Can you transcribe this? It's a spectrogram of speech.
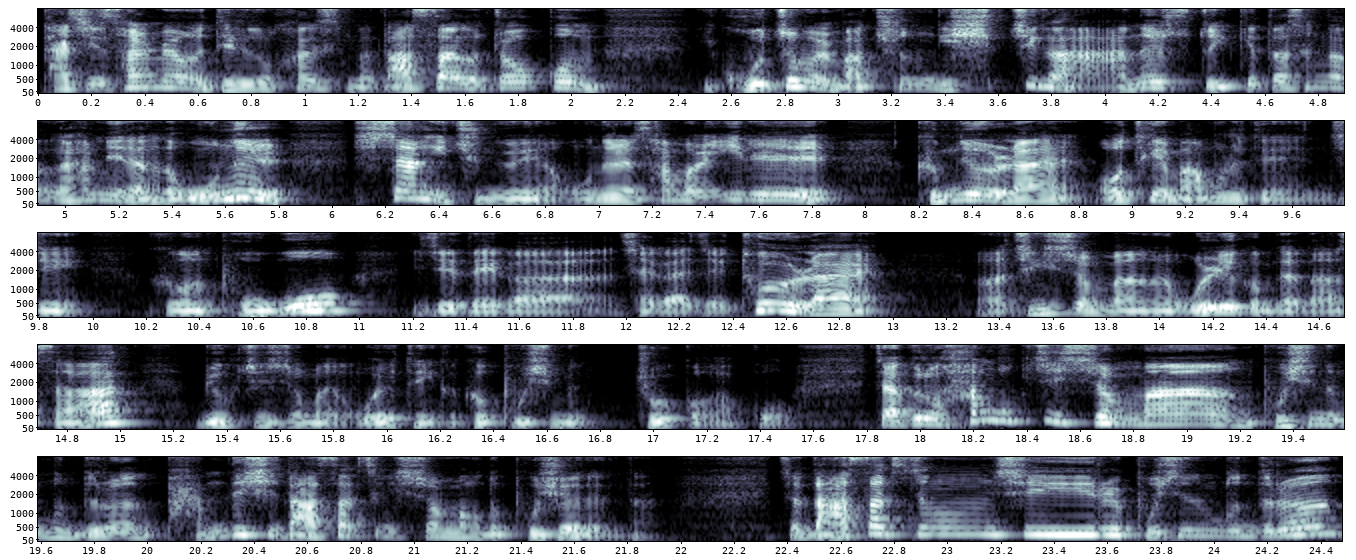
다시 설명을 드리도록 하겠습니다. 나스닥은 조금 이 고점을 맞추는 게 쉽지가 않을 수도 있겠다 생각을 합니다. 근데 오늘 시장이 중요해요. 오늘 3월 1일 금요일 날 어떻게 마무리되는지 그건 보고 이제 내가 제가 이제 토요일 날 어, 증시 전망을 올릴 겁니다. 나스닥 미국 증시 전망 올릴 테니까 그거 보시면 좋을 것 같고 자 그리고 한국 증시 전망 보시는 분들은 반드시 나스닥 증시 전망도 보셔야 된다. 자 나스닥 증시를 보시는 분들은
